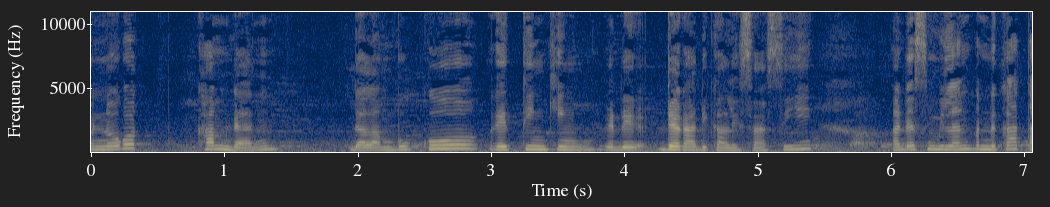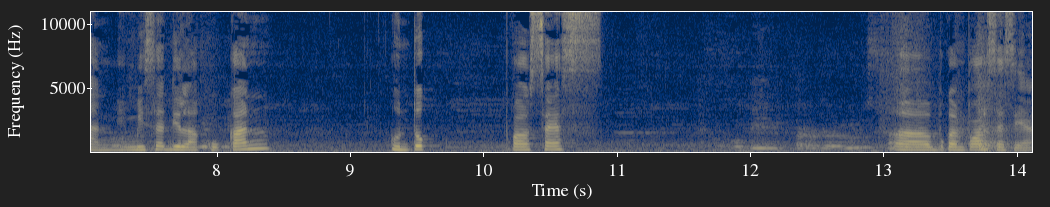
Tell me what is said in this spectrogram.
menurut Kamdan dalam buku Rethinking Deradikalisasi ada sembilan pendekatan yang bisa dilakukan untuk proses uh, bukan proses ya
